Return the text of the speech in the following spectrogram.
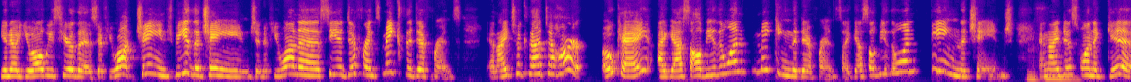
You know, you always hear this if you want change, be the change. And if you want to see a difference, make the difference. And I took that to heart. Okay, I guess I'll be the one making the difference. I guess I'll be the one being the change. Mm-hmm. And I just mm-hmm. want to give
